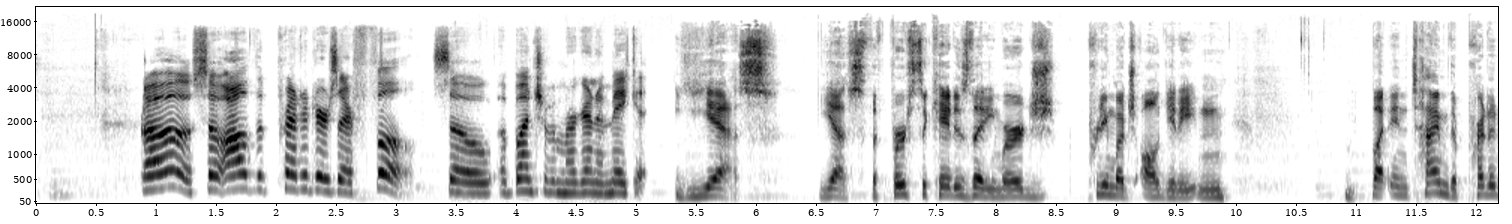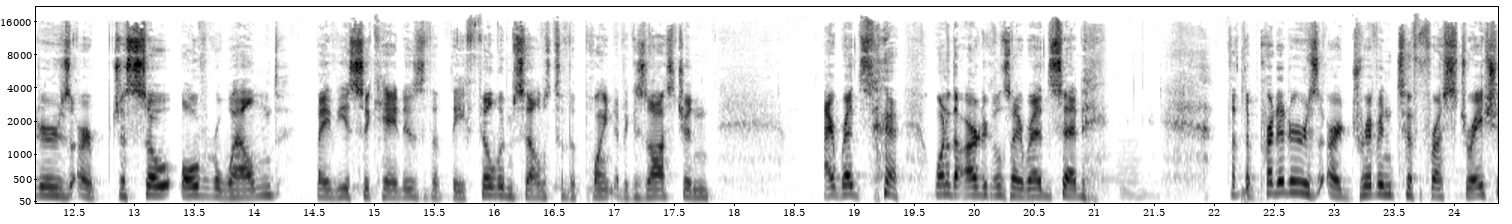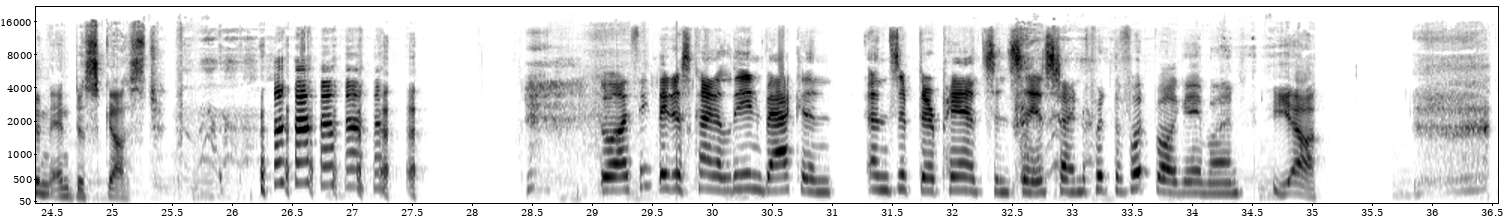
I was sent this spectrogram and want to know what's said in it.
Oh, so all the predators are full. So a bunch of them are going to make it. Yes, yes, the first cicadas that emerge pretty much all get eaten. But in time, the predators are just so overwhelmed by these cicadas that they fill themselves to the point of exhaustion I read one of the articles I read said that the predators are driven to frustration and disgust. Well, I think they just kind of lean back and unzip their pants and say it's time to put the football game on. Yeah.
